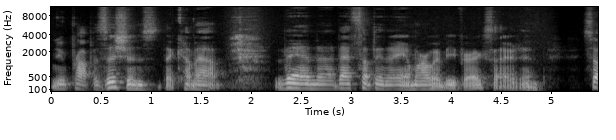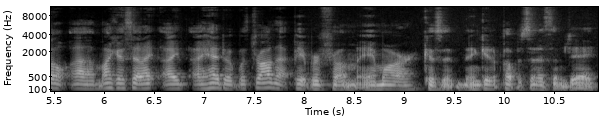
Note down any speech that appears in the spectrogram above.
new propositions that come out, then uh, that's something that AMR would be very excited in. So, um, like I said, I, I, I, had to withdraw that paper from AMR because it didn't get it published in SMJ.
